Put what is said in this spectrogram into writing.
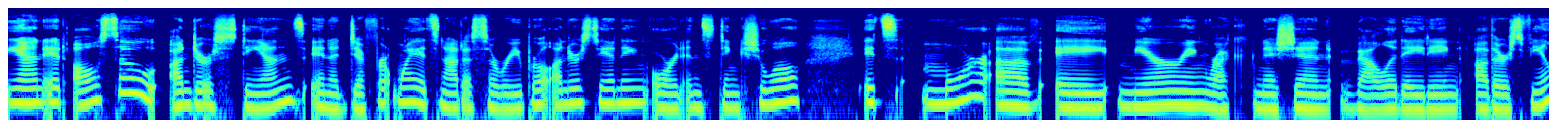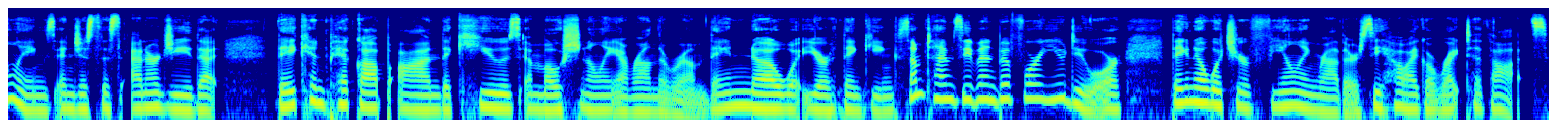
And it also understands in a different way. It's not a cerebral understanding or an instinctual. It's more of a mirroring recognition, validating others' feelings, and just this energy that they can pick up on the cues emotionally around the room. They know what you're thinking, sometimes even before you do, or they know what you're feeling, rather. See how I go right to thoughts.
